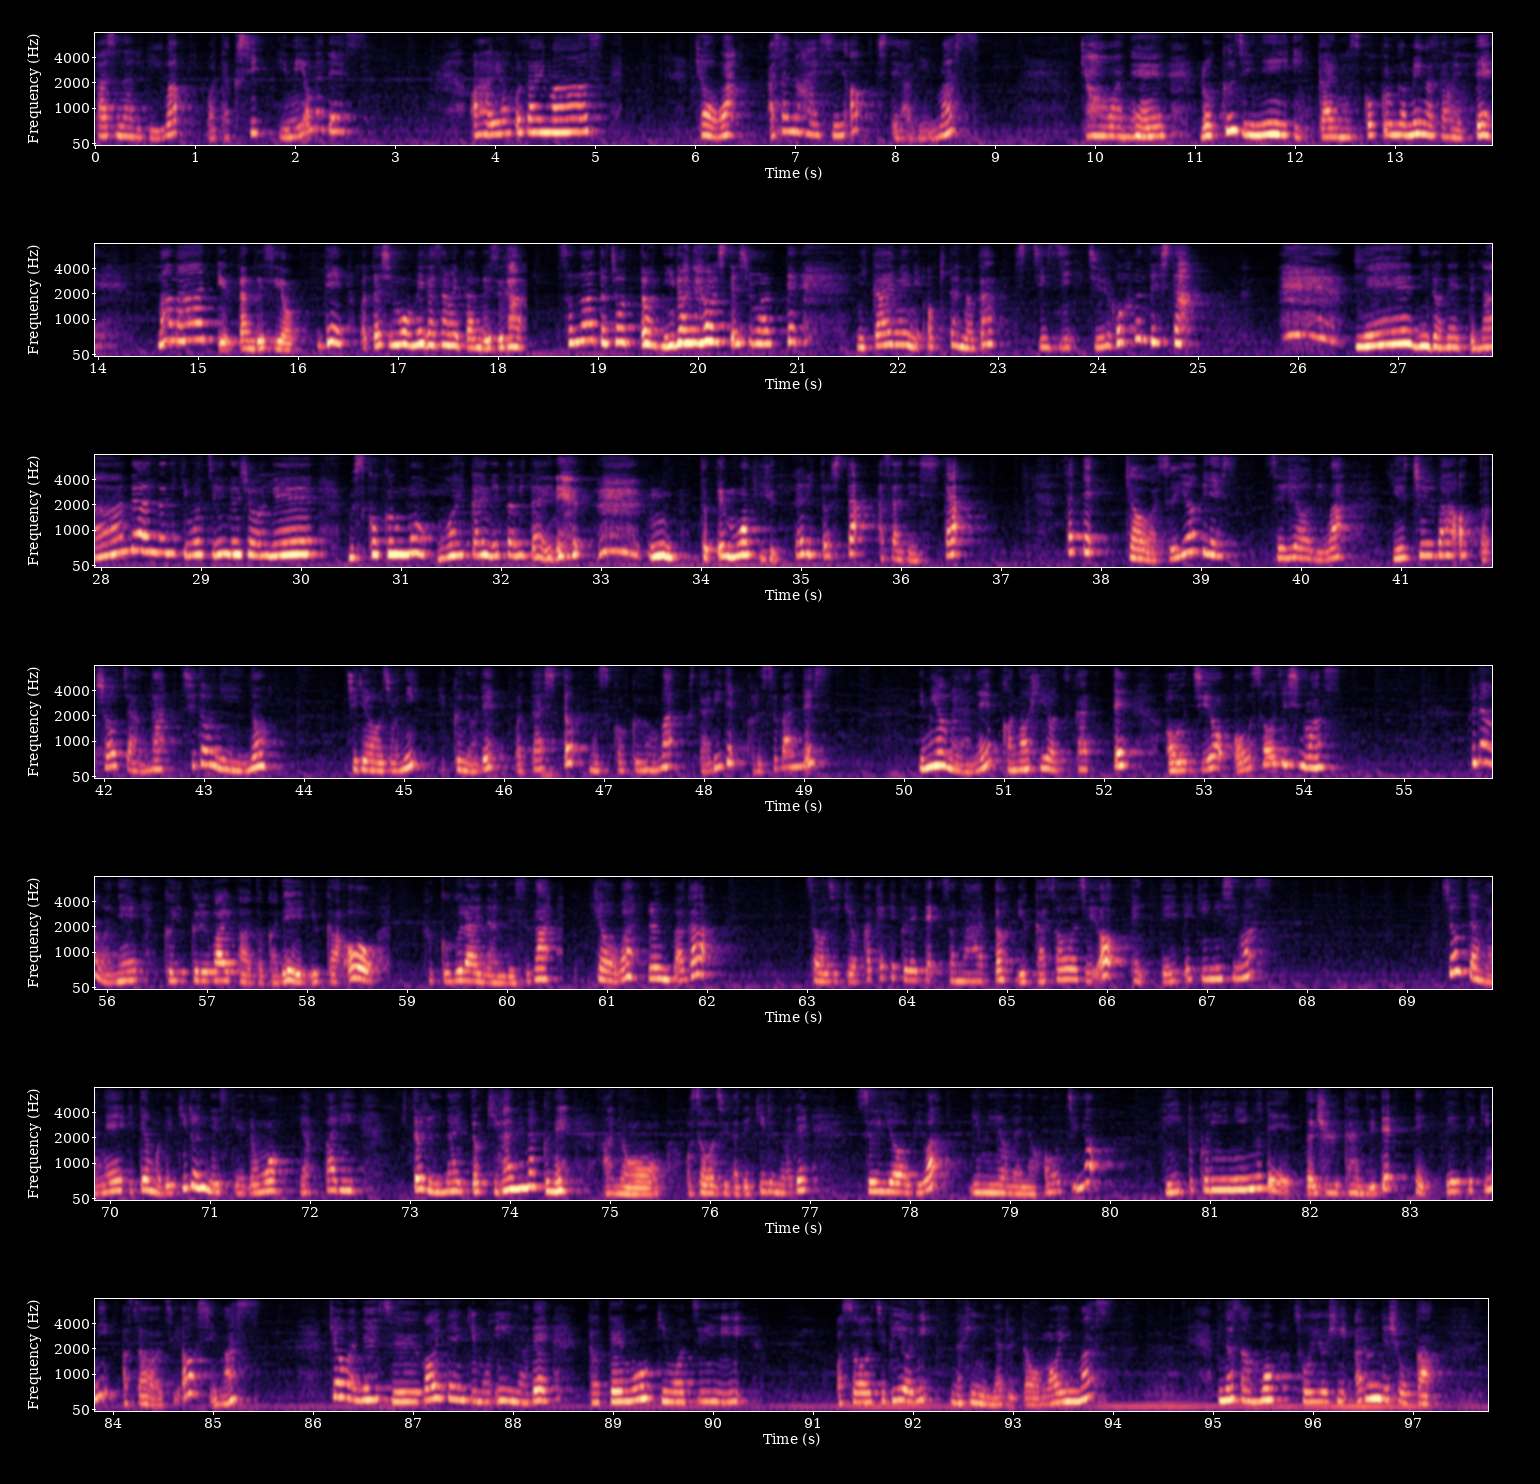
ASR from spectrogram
パーソナリティは私弓嫁です。おはようございます。今日は朝の配信をしております。今日はね6時に1回息子くんが目が覚めてママって言ったんですよ。で私も目が覚めたんですがその後ちょっと二度寝をしてしまって2回目に起きたのが7時15分でした。ねえ二度寝ってなんであんなに気持ちいいんでしょうね。息子くんももう一回寝たみたいで。うんとてもゆったりとした朝でした。さて今日は水曜日です。水曜日は YouTuber 夫翔ちゃんがシドニーの治療所に行くので私と息子くんは2人でお留守番です。弓嫁はねこの日を使ってお家を大掃除します。普段はねクイックルワイパーとかで床を拭くぐらいなんですが今日はルンバが掃除機をかけてくれてその後床掃除を徹底的にします。翔ちゃんがねいてもできるんですけれどもやっぱり1人いないと気兼ねなくねあのお掃除ができるので水曜日は弓嫁のお家のディープクリーニングデーという感じで徹底的にお掃除をします。今日はねすごい天気もいいのでとても気持ちいいお掃除日和の日になると思います。皆さんもそういう日あるんでしょうか？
